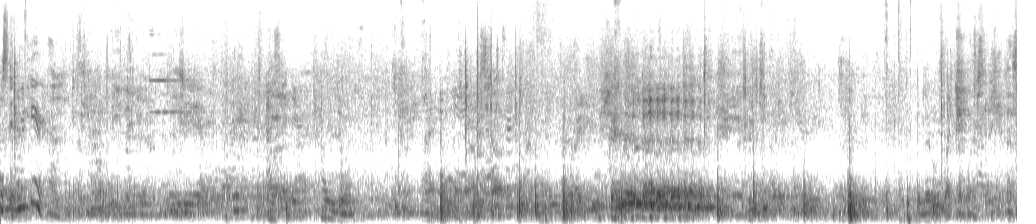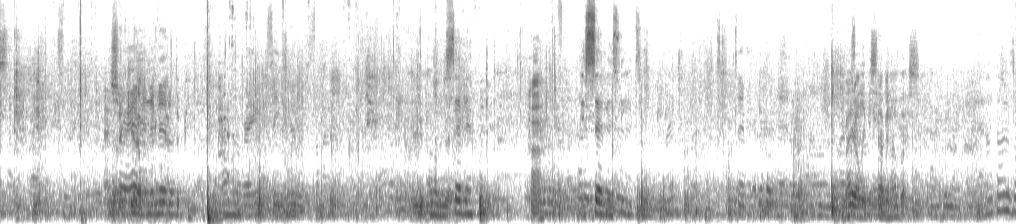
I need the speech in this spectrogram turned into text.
was sitting right here. I sure am in the middle. I know, right? See the middle of somebody. Well, it's seven. It's seven seats. Might only be seven of us.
